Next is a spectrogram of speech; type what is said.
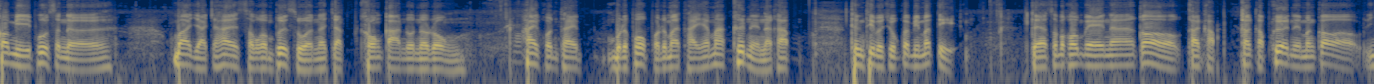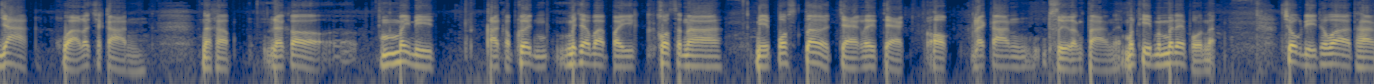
ก็มีผู้เสนอว่าอยากจะให้สมาคมพืชสวนนะจัดโครงการรณรงค์ ให้คนไทยบริโภคผลไม้ไทยให้มากขึ้นเนี่ยนะครับ ถึงที่ประชุมก็มีมติ แต่สมาคมเองนะก็การขับการขับเคลื่อนเนี่ยมันก็ยากกว่าราชการนะครับ แล้วก็ไม่มีการขับเคลื่อนไม่ใช่ว่าไปโฆษณา มีโปสเตอร์แจกอะไรแจกออกรายการสื่อต่างๆเนี่ยบางทีมันไม่ได้ผลอะโชคดีที่ว่าทาง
